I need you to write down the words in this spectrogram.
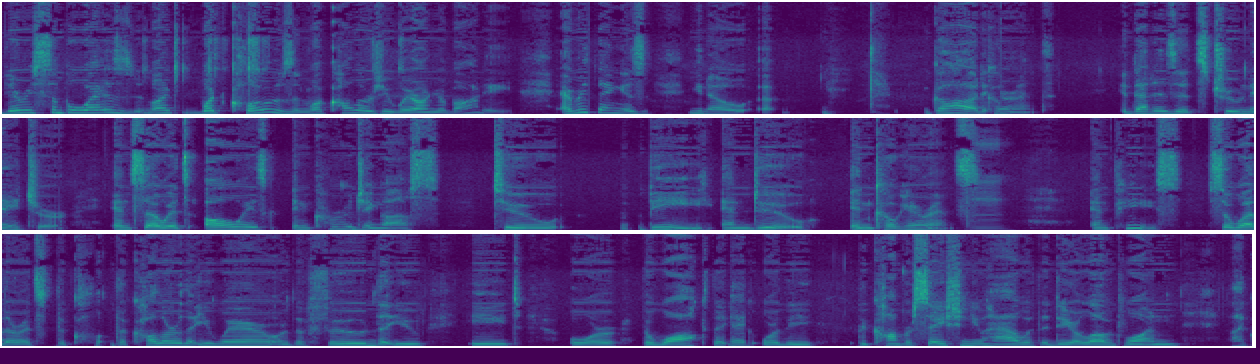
very simple ways like what clothes and what colors you wear on your body. Everything is, you know, uh, God current. That is its true nature. And so it's always encouraging us to be and do in coherence. Mm and peace. So whether it's the cl- the color that you wear, or the food that you eat, or the walk that you take, or the the conversation you have with a dear loved one, like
